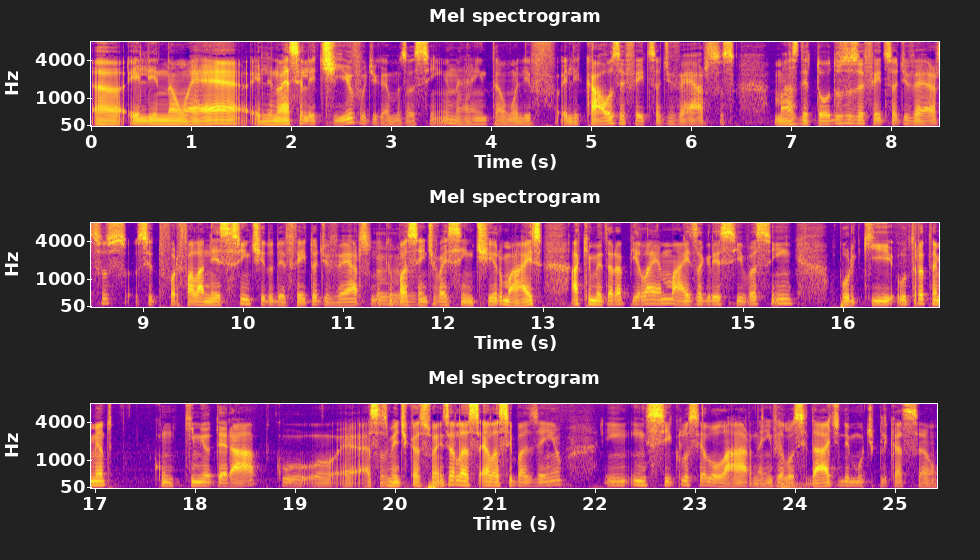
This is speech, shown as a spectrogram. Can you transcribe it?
ah, ele não é ele não é seletivo, digamos assim, né? Então ele, ele causa efeitos adversos, mas de todos os efeitos adversos, se tu for falar nesse sentido de efeito adverso, no que o paciente vai sentir mais, a quimioterapia ela é mais agressiva sim, porque o tratamento com quimioterápico, é, essas medicações, elas, elas se baseiam em, em ciclo celular, né, em velocidade de multiplicação.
